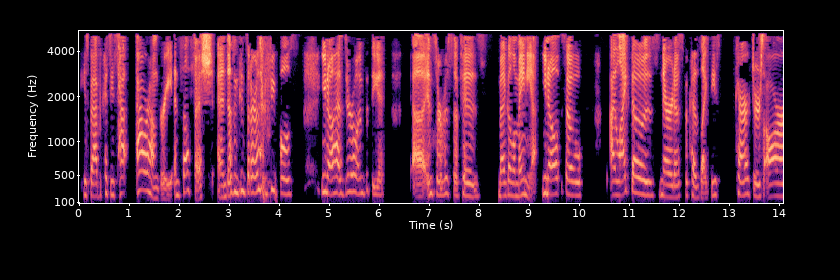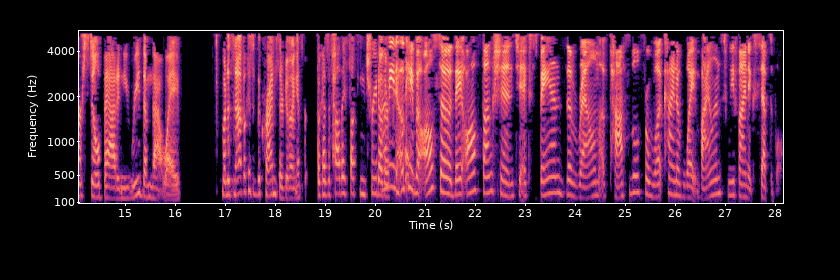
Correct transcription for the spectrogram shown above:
He's bad because he's ha- power hungry and selfish and doesn't consider other people's, you know, has zero empathy uh, in service of his megalomania. You know, so I like those narratives because like these characters are still bad and you read them that way. But it's not because of the crimes they're doing. It's because of how they fucking treat other people. I mean, people. okay, but also they all function to expand the realm of possible for what kind of white violence we find acceptable.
